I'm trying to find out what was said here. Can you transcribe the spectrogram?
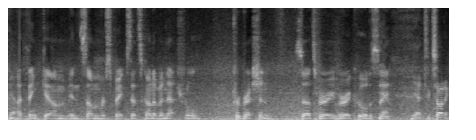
Yeah. I think um, in some respects that's kind of a natural progression. So it's very very cool to see. Yeah, yeah, it's exciting.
